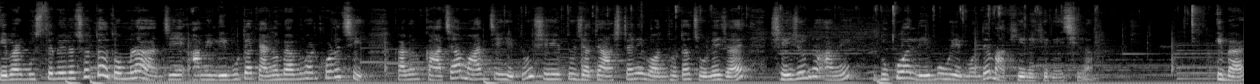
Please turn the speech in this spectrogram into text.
এবার বুঝতে পেরেছ তো তোমরা যে আমি লেবুটা কেন ব্যবহার করেছি? কারণ কাঁচা মাছ যেহেতু, সেহেতু যাতে আঁশটানি গন্ধটা চলে যায়, সেই জন্য আমি দুকোয়া লেবু এর মধ্যে মাখিয়ে রেখে দিয়েছিলাম। এবার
